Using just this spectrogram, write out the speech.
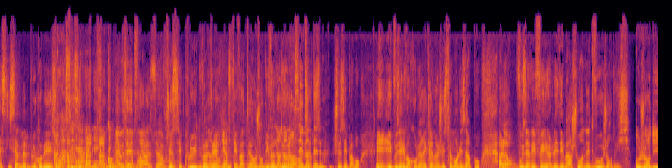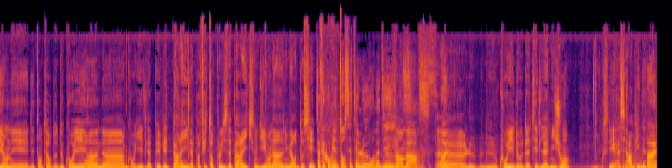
Est-ce qu'ils savent même plus combien ils sont Combien vous avez de frères et sœurs? Je ne sais plus, une vingtaine. Non, non. Hier c'était 21, aujourd'hui 22. Non, non, non, c'est vingtaine. Je ne sais pas. Bon. Et, et vous allez voir qu'on lui réclame injustement les impôts. Alors, vous avez fait euh, les démarches. Où en êtes-vous aujourd'hui? Aujourd'hui, on est détenteur de deux courriers. Un, un courrier de la PP de Paris, la préfecture de police de Paris, qui nous dit on a un numéro de dossier. Ça fait combien de temps? C'était le, on a dit? Le 20 mars, euh, le, le courrier de- daté de la mi-juin. Donc c'est assez rapide. Ouais.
